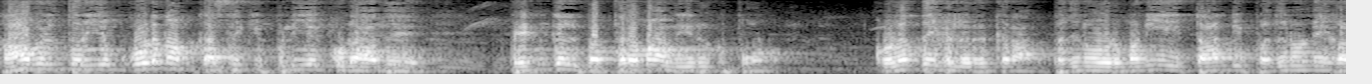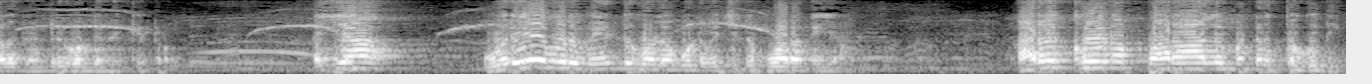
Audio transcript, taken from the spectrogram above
காவல்துறையும் கூட நாம் கசக்கி பிழியக்கூடாது. பெண்கள் பத்திரமா வீருக்கு போகணும். குழந்தைகள் இருக்கிறாங்க. பதினோரு மணியை தாண்டி பதினொன்னே காலம் நின்று கொண்டிருக்கின்றோம். ஐயா ஒரே ஒரு வேண்டுகோளை கொண்டு வச்சுட்டு போறேங்க ஐயா. அரக்கோணம் பாராளுமன்ற தொகுதி.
